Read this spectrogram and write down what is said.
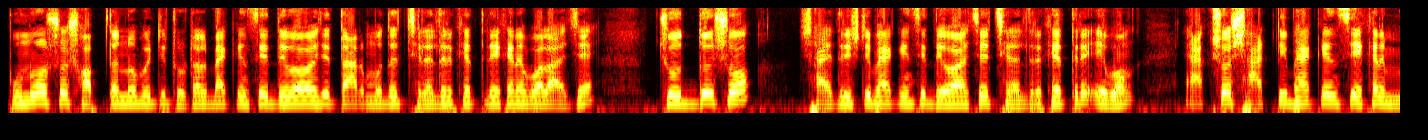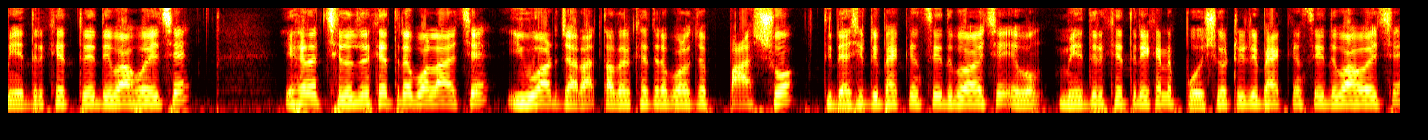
পনেরোশো সপ্তানব্বইটি টোটাল ভ্যাকেন্সি দেওয়া হয়েছে। তার মধ্যে ছেলেদের ক্ষেত্রে এখানে বলা আছে চোদ্দোশো সাঁত্রিশটি ভ্যাকেন্সি দেওয়া হয়েছে ছেলেদের ক্ষেত্রে এবং একশো ষাটটি ভ্যাকেন্সি এখানে মেয়েদের ক্ষেত্রে দেওয়া হয়েছে। এখানে ছেলেদের ক্ষেত্রে বলা আছে ইউআর যারা, তাদের ক্ষেত্রে বলা হচ্ছে পাঁচশো তিরাশিটি ভ্যাকেন্সি দেওয়া হয়েছে এবং মেয়েদের ক্ষেত্রে এখানে পঁয়ষট্টিটি ভ্যাকেন্সি দেওয়া হয়েছে।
